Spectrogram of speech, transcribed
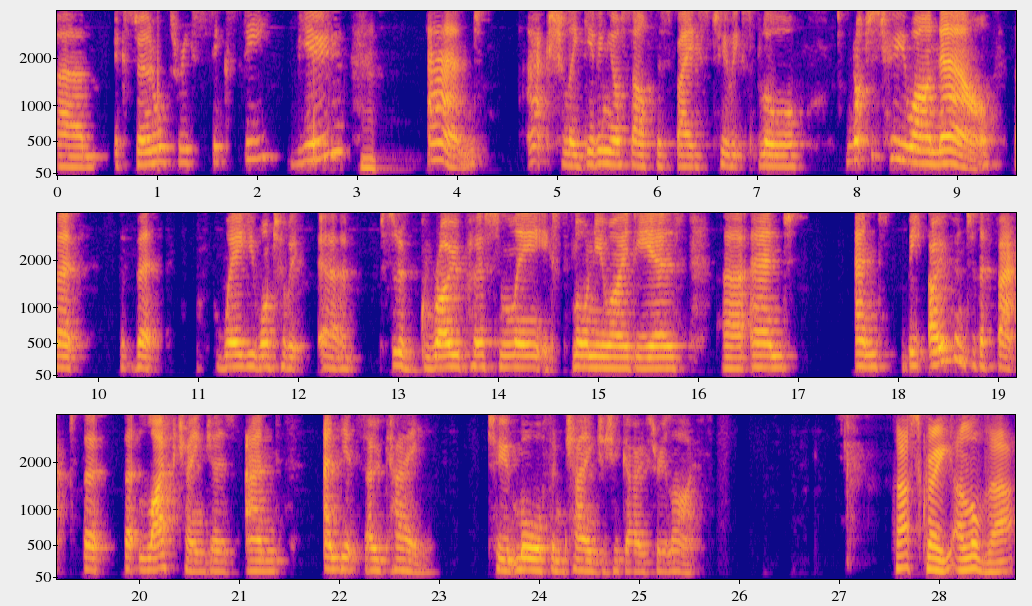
um, external 360 view Mm. and actually giving yourself the space to explore not just who you are now, but but where you want to uh, sort of grow personally, explore new ideas, uh, and and be open to the fact that that life changes and and it's okay to morph and change as you go through life. That's great. I love that.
